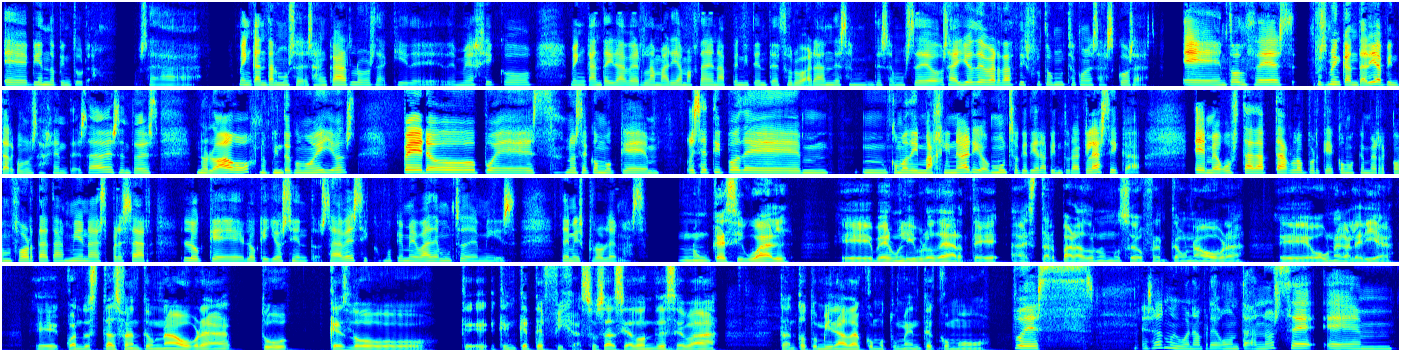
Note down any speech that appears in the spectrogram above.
eh, viendo pintura. O sea, me encanta el Museo de San Carlos, de aquí de, México. Me encanta ir a ver la María Magdalena Penitente de Zurbarán de ese, de ese museo. O sea, yo de verdad disfruto mucho con esas cosas. Eh, entonces, pues me encantaría pintar como esa gente, ¿sabes? Entonces, no lo hago, no pinto como ellos, pero pues, no sé, como que ese tipo de como de imaginario mucho que tiene la pintura clásica, eh, me gusta adaptarlo porque como que me reconforta también a expresar lo que, lo que yo siento, ¿sabes? Y como que me va de mucho de mis, de mis problemas. Nunca es igual eh, ver un libro de arte a estar parado en un museo frente a una obra eh, o una galería. Cuando estás frente a una obra, tú, ¿qué es lo que, que- en qué te fijas? O sea, hacia dónde se va tanto tu mirada como tu mente, como Pues esa es muy buena pregunta. No sé. em,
